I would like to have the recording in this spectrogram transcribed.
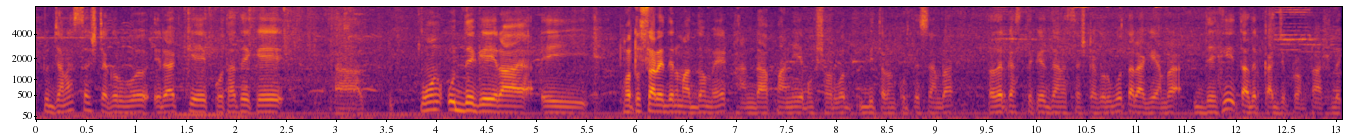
একটু জানার চেষ্টা করব, এরা কে, কোথা থেকে কোন উদ্যোগে এরা এই পথচারীদের মাধ্যমে ঠান্ডা, পানি এবং শরবত বিতরণ করতেছে আমরা। তাদের কাছ থেকে জানার চেষ্টা করব, তার আগে আমরা দেখি তাদের কার্যক্রমটা আসলে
